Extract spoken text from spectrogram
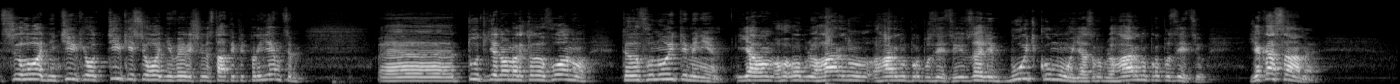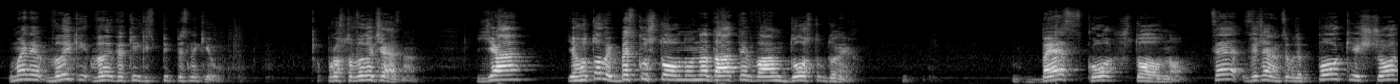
сьогодні, тільки, от, тільки сьогодні вирішили стати підприємцем, е, тут є номер телефону. Телефонуйте мені, я вам роблю гарну, гарну пропозицію. І взагалі будь-кому я зроблю гарну пропозицію. Яка саме? У мене великі, велика кількість підписників. Просто величезна. Я, я готовий безкоштовно надати вам доступ до них. Безкоштовно. Це, звичайно, це буде поки що.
